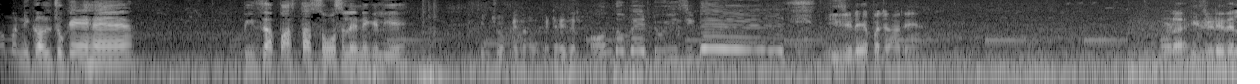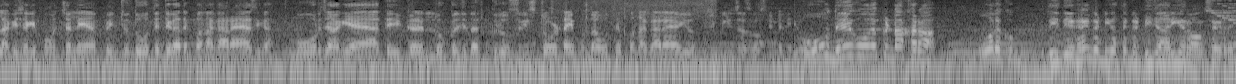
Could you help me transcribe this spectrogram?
हम निकल चुके हैं पिज्जा पास्ता सॉस लेने के लिए ਪਿੰਚੋ ਆਪਣੇ ਨਾਲ ਬੈਠਾ ਇਧਰ on the way to Easyday Easyday ਆਪਾਂ ਜਾ ਰਹੇ ਹਾਂ ਹੁਣ ਇਜ਼ੀ ਡੇ ਦੇ ਲਾਗੇ ਛਾਗੇ ਪਹੁੰਚ ਚੱਲੇ ਆ। ਪਿੰਚੂ ਦੋ ਤਿੰਨ ਜਗ੍ਹਾ ਤੇ ਪਤਾ ਕਰ ਆਇਆ ਸੀਗਾ। ਮੋਰ ਜਾ ਕੇ ਆਇਆ ਤੇ ਇੱਕ ਲੋਕਲ ਜਿਹਦਾ ਗਰੋਸਰੀ ਸਟੋਰ ਟਾਈਪ ਹੁੰਦਾ, ਉੱਥੇ ਪਤਾ ਕਰ ਆਇਆ ਕਿ ਉੱਥੇ ਵੀ ਪੀਜ਼ਾ ਸੌਸ ਨਹੀਂ ਮਿਲੀ। ਉਹ ਦੇਖ, ਉਹ ਕਿੱਡਾ ਖਰਾ। ਉਹ ਦੇਖੋ ਦੀ ਦੇਖ ਰਹੇ ਗੱਡੀ, ਉੱਥੇ ਗੱਡੀ ਜਾ ਰਹੀ ਹੈ ਰੋਂਗ ਸਾਈਡ ਤੇ।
